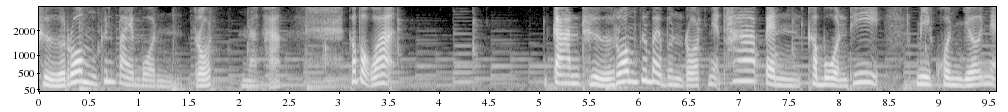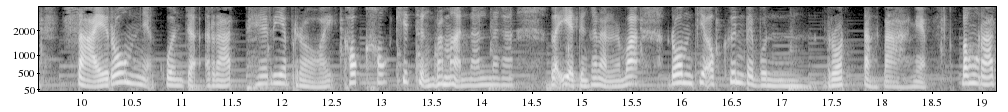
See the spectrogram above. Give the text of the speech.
ถือร่มขึ้นไปบนรถนะคะเขาบอกว่า การถือร่มขึ้นไปบนรถเนี่ยถ้าเป็นขบวนที่มีคนเยอะเนี่ยสายร่มเนี่ยควรจะรัดให้เรียบร้อยเขาเขาคิดถึงประมาณนั้นนะคะละเอียดถึงขนาดนั้นว่าร่มที่เอาขึ้นไปบนรถต่างๆเนี่ยต้องรัด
